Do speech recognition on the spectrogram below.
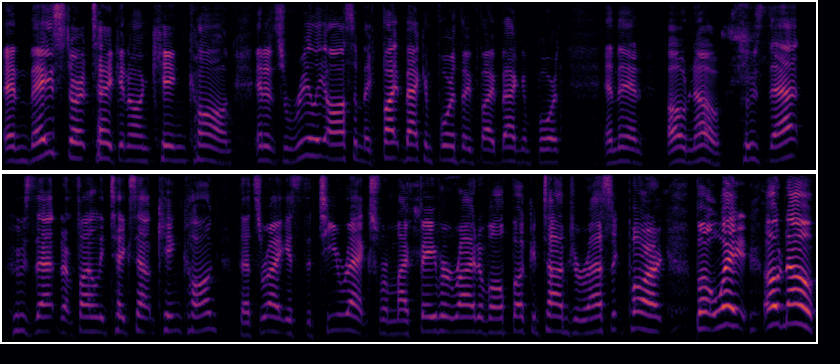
and they start taking on King Kong, and it's really awesome. They fight back and forth, they fight back and forth, and then oh no, who's that? Who's that that finally takes out King Kong? That's right, it's the T Rex from my favorite ride of all fucking time, Jurassic Park. But wait, oh no,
